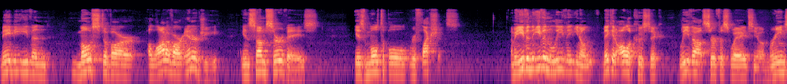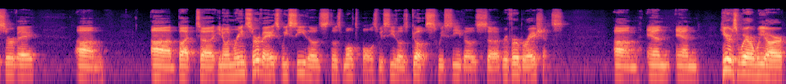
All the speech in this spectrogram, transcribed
maybe even most of our, a lot of our energy in some surveys is multiple reflections. I mean, even even leaving, you know, make it all acoustic, leave out surface waves. You know, marine survey. Um, uh, but uh, you know, in marine surveys, we see those those multiples. We see those ghosts. We see those uh, reverberations. Um, and and here's where we are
